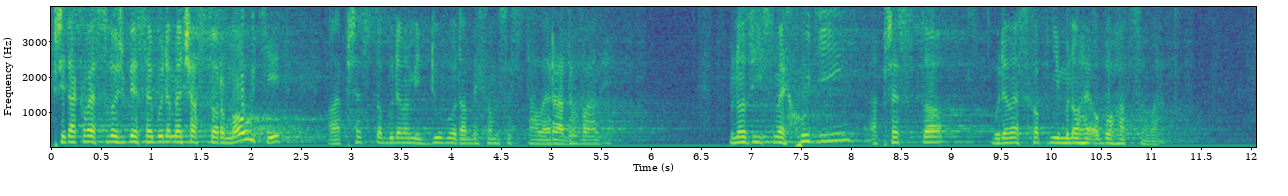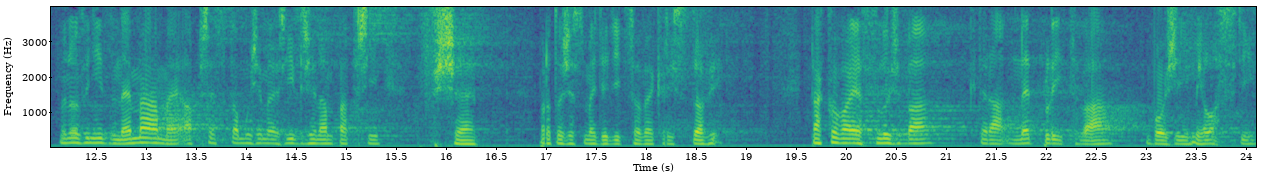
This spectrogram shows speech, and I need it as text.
Při takové službě se budeme často rmoutit, ale přesto budeme mít důvod, abychom se stále radovali. Mnozí jsme chudí a přesto budeme schopni mnohé obohacovat. Mnozí nic nemáme a přesto můžeme říct, že nám patří vše, protože jsme dědicové Kristovi. Taková je služba, která neplýtvá boží milosti.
